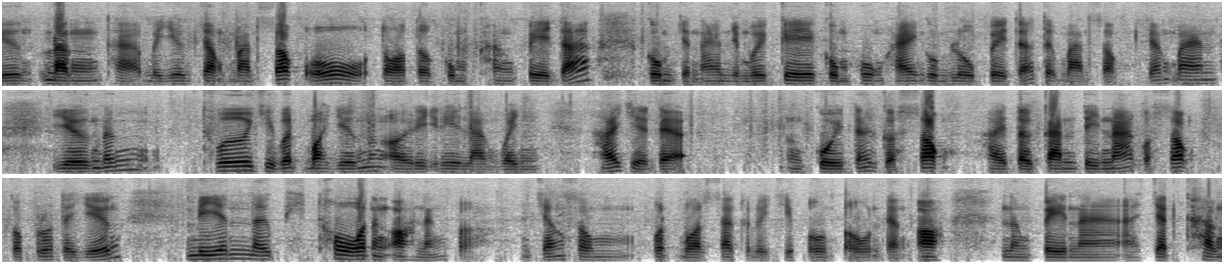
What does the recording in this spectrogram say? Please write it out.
យើងដឹងថាបើយើងចង់បានសុខអូតតគុំខឹងពេកតាគុំចំណែនជាមួយគេគុំហួងហែងគុំលោពេកតាទៅបានសុខអញ្ចឹងបានយើងនឹងធ្វើជីវិតរបស់យើងនឹងឲ្យរីករាយឡើងវិញហើយជាតែ អង្គុយទៅក៏សុខហើយទៅកាន់ទីណាក៏សុខក៏ព្រោះតែយើង មាននៅធម៌ទាំងអស់ហ្នឹងបងអញ្ចឹងសូមពុទ្ធបរិស័ទក៏ដូចជាបងប្អូនទាំងអស់នឹងពេលណាចិត្តខឹង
